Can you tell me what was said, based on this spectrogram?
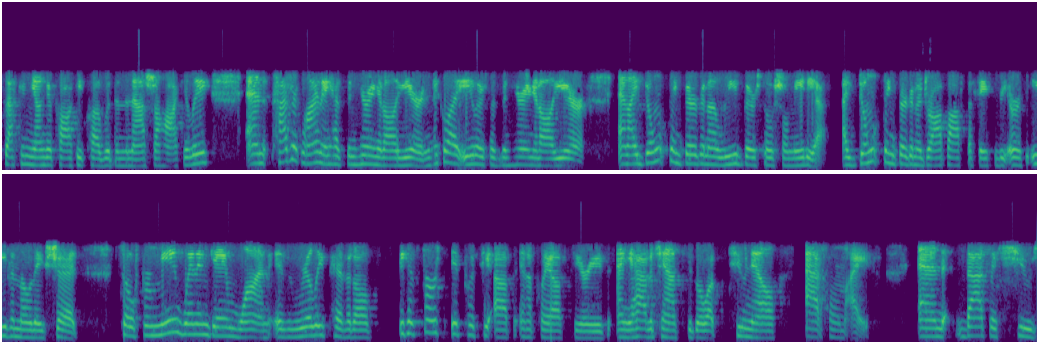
second youngest hockey club within the National Hockey League. And Patrik Laine has been hearing it all year. Nikolai Ehlers has been hearing it all year. And I don't think they're going to leave their social media. I don't think they're going to drop off the face of the earth, even though they should. So for me, winning game one is really pivotal because first, it puts you up in a playoff series and you have a chance to go up 2 0 at home ice. And that's a huge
